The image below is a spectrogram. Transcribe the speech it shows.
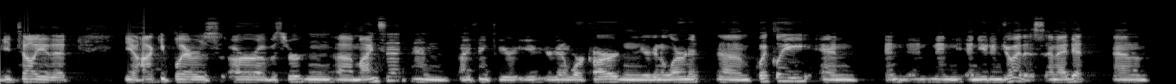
he'd tell you that you know hockey players are of a certain uh, mindset, and I think you're you're going to work hard and you're going to learn it um, quickly, and, and and and you'd enjoy this, and I did. Um,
